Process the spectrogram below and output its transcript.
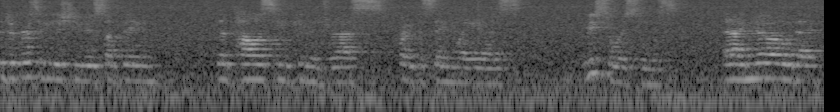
the diversity issue is something that policy can address quite the same way as resources. And I know that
